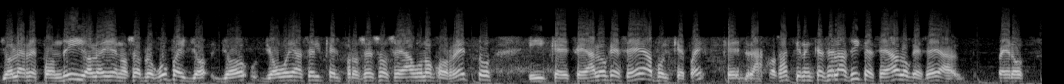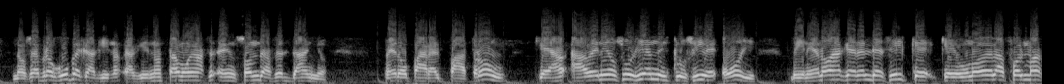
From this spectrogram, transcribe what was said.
yo le respondí yo le dije no se preocupe yo yo yo voy a hacer que el proceso sea uno correcto y que sea lo que sea porque pues que las cosas tienen que ser así que sea lo que sea. Pero no se preocupe que aquí no, aquí no estamos en, en son de hacer daño. Pero para el patrón que ha, ha venido surgiendo inclusive hoy vinieron a querer decir que, que una de las formas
